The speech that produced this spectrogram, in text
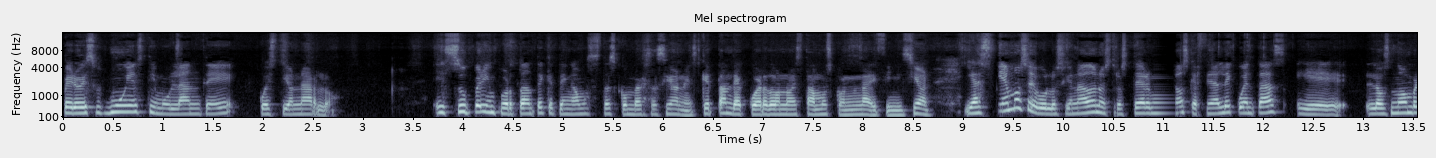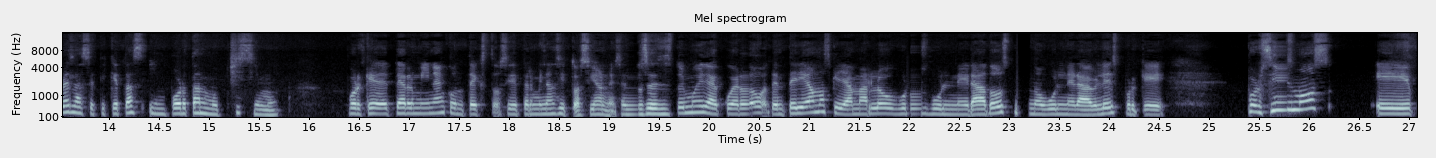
pero es muy estimulante cuestionarlo es súper importante que tengamos estas conversaciones, qué tan de acuerdo no estamos con una definición. Y así hemos evolucionado nuestros términos, que al final de cuentas eh, los nombres, las etiquetas importan muchísimo, porque determinan contextos y determinan situaciones. Entonces estoy muy de acuerdo, tendríamos que llamarlo grupos vulnerados, no vulnerables, porque por sí mismos... Eh,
